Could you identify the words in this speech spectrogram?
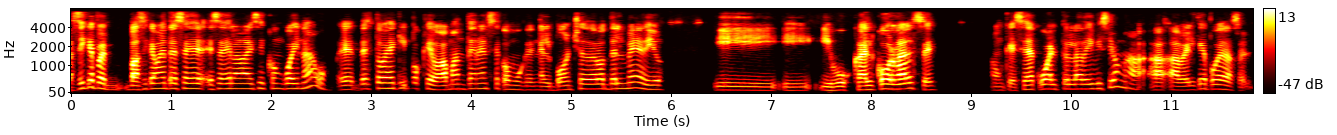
Así que pues básicamente ese, es el análisis con Guaynabo, de estos equipos que va a mantenerse como que en el bonche de los del medio y, y, buscar colarse, aunque sea cuarto en la división, a, ver qué puede hacer.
